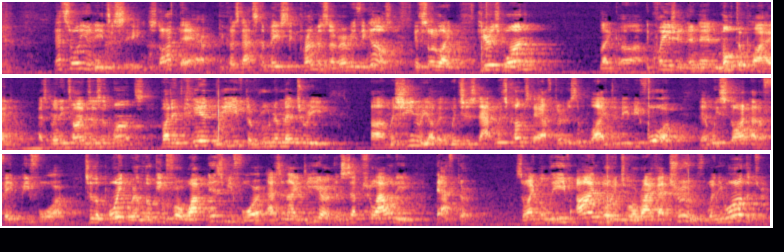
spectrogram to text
That's all you need to see. Start there because that's the basic premise of everything else. It's sort of like here's one like uh, equation and then multiplied as many times as it wants. But it can't leave the rudimentary uh, machinery of it, which is that which comes after is implied to be before. Then we start at a fake before to the point where looking for what is before as an idea, a conceptuality after. So I believe I'm going to arrive at truth when you are the truth.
